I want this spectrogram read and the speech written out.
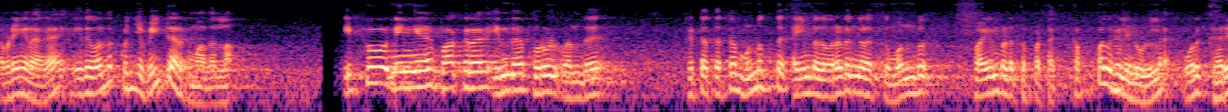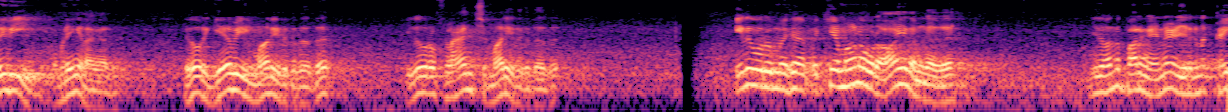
அப்படிங்கிறாங்க. இது வந்து கொஞ்சம் வெயிட்டாக இருக்குமா அதெல்லாம்? இப்போது நீங்கள் பார்க்குற இந்த பொருள் வந்து கிட்டத்தட்ட முந்நூற்றி ஐம்பது வருடங்களுக்கு முன்பு பயன்படுத்தப்பட்ட கப்பல்களில் உள்ள ஒரு கருவி அப்படிங்கிறாங்க அது. இது ஒரு கேவியல் மாதிரி இருக்குது அது. இது ஒரு ஃப்ளான்ச் மாதிரி இருக்குது அது. இது ஒரு மிக முக்கியமான ஒரு ஆயுதங்க அது இது வந்து பாருங்கள் என்ன எழுதியிருக்குன்னா கை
